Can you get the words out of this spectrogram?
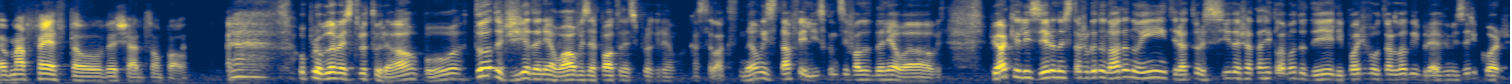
é uma festa o vestiário de São Paulo. O problema é estrutural, boa. Todo dia Daniel Alves é pauta nesse programa. Castelox não está feliz quando se fala do Daniel Alves. Pior que o Liseiro não está jogando nada no Inter, a torcida já está reclamando dele, pode voltar logo em breve, misericórdia.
